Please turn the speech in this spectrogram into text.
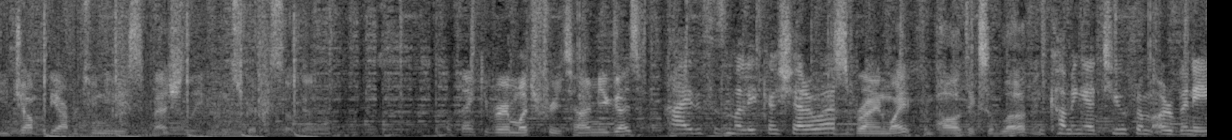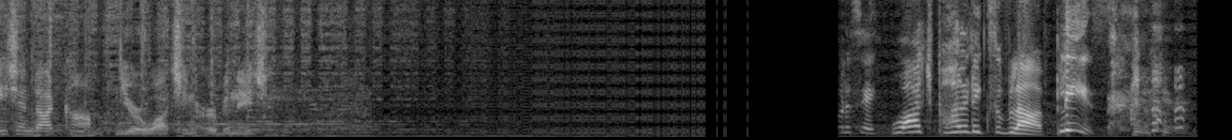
you jump at the opportunity, especially when the script is so good. Well, thank you very much for your time, you guys. Hi, this is Mallika This is Brian White from Politics of Love, and coming at you from UrbanAsian.com. you're watching Urban Asian. I want to say, watch Politics of Love, please.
